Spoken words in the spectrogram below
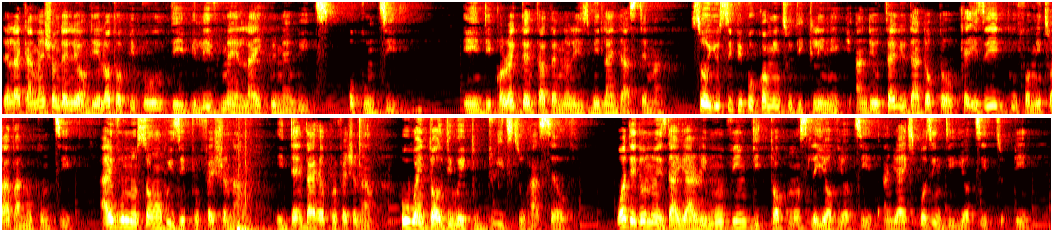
Then, like I mentioned earlier on, a lot of people they believe men like women with open teeth. In the correct dental terminology is midline diastema. So you see people coming to the clinic and they'll tell you that doctor, okay, is it good for me to have an open teeth? I even know someone who is a professional, a dental health professional, who went all the way to do it to herself. What they don't know is that you are removing the topmost layer of your teeth and you are exposing the, your teeth to pain.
